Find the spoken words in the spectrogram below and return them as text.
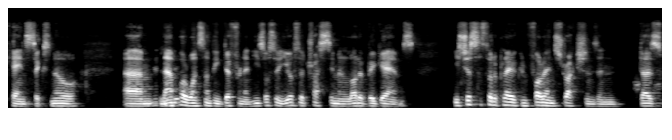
Kane 6 0. Um, mm-hmm. Lampard wants something different, and he's also he also trusts him in a lot of big games. He's just the sort of player who can follow instructions and does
